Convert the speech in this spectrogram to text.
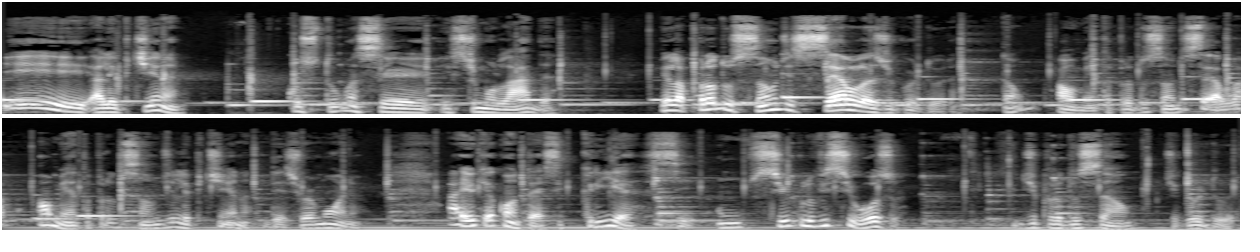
E a leptina costuma ser estimulada pela produção de células de gordura. Então, aumenta a produção de célula, aumenta a produção de leptina, desse hormônio. Aí o que acontece? Cria-se um círculo vicioso de produção de gordura.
